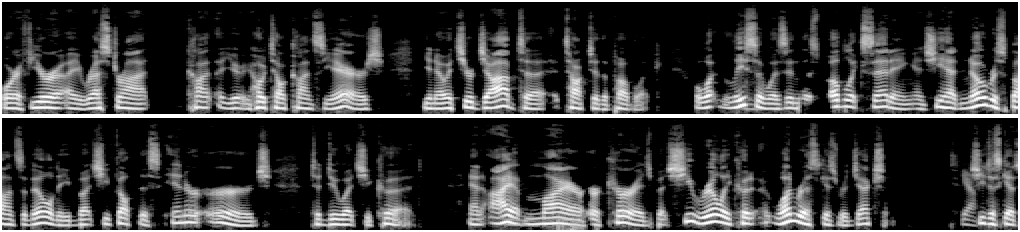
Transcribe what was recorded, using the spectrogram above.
Or if you're a restaurant, con- your hotel concierge, you know, it's your job to talk to the public. Well, what Lisa mm-hmm. was in this public setting and she had no responsibility, but she felt this inner urge to do what she could. And I mm-hmm. admire her courage, but she really could. One risk is rejection. Yeah. She just gets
